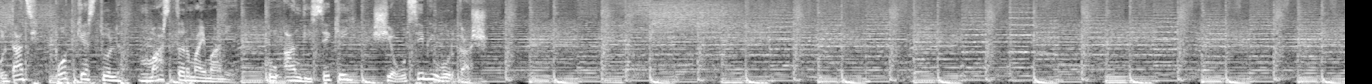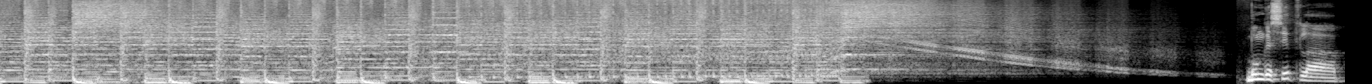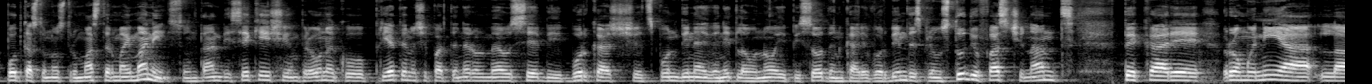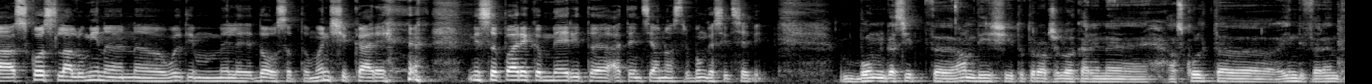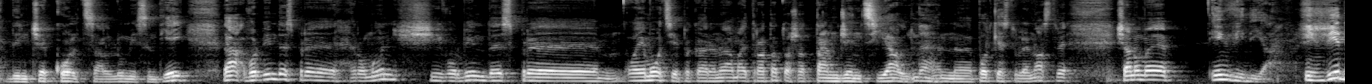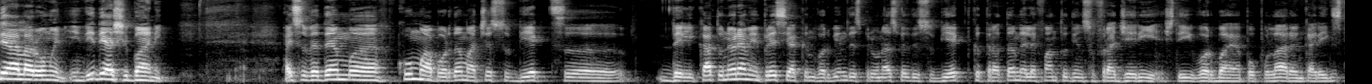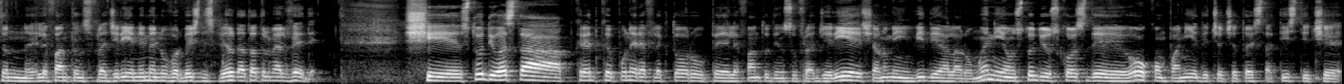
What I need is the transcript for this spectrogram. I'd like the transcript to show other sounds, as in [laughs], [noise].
Ascultați podcastul Master My Money cu Andy Sechei și Eusebiu Burcaș. Găsit la podcastul nostru Master My Money. Sunt Andy Seche și împreună cu prietenul și partenerul meu Sebi Burcaș îți spun bine ai venit la un nou episod în care vorbim despre un studiu fascinant pe care România l-a scos la lumină în uh, ultimele două săptămâni și care [laughs] mi se pare că merită atenția noastră. Bun găsit, Sebi! Bun găsit, uh, Andy, și tuturor celor care ne ascultă, indiferent din ce colț al lumii sunt ei. Da, vorbim despre români și vorbim despre o emoție pe care noi am mai tratat-o așa tangențial da. în uh, podcasturile noastre, și anume invidia. Invidia la români, invidia și banii. Hai să vedem uh, cum abordăm acest subiect delicat. Uneori am impresia când vorbim despre un astfel de subiect că tratăm elefantul din sufragerie, știi, vorba aia populară în care există un elefant în sufragerie, nimeni nu vorbește despre el, dar toată lumea îl vede. Și studiul ăsta cred că pune reflectorul pe elefantul din sufragerie și anume invidia la România. E un studiu scos de o companie de cercetări statistice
